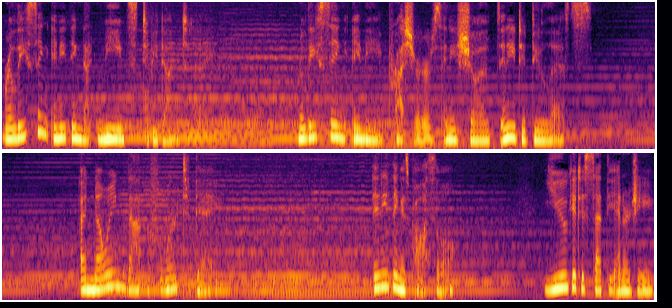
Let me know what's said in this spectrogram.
Releasing anything that needs to be done today. Releasing any pressures, any shoulds, any to do lists and knowing that for today, anything is possible. You get to set the energy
